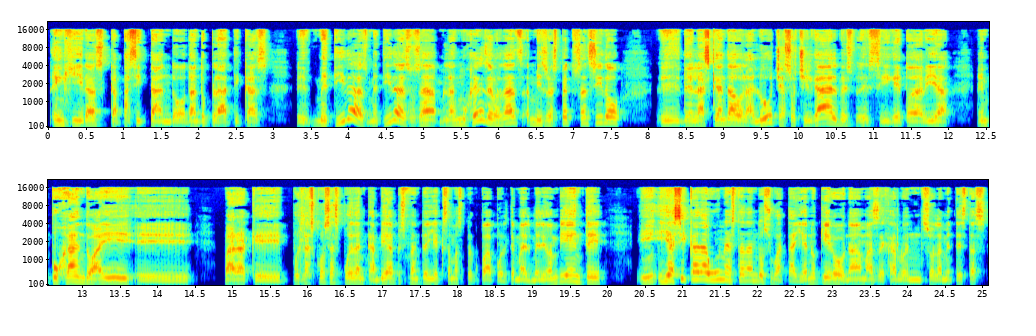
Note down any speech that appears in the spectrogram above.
en giras, capacitando, dando pláticas, metidas, metidas. O sea, las mujeres de verdad, mis respetos, han sido de las que han dado la lucha. Xochil sigue todavía empujando ahí para que pues las cosas puedan cambiar, principalmente ella que está más preocupada por el tema del medio ambiente. Y, así cada una está dando su batalla. No quiero nada más dejarlo en solamente estas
